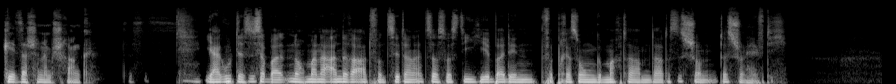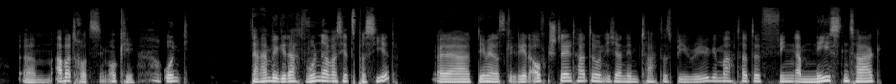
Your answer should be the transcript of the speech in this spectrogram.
Gläser schon im Schrank. Das ist, Ja gut, das ist aber noch mal eine andere Art von Zittern als das, was die hier bei den Verpressungen gemacht haben. Da, das ist schon, das ist schon heftig. Ähm, aber trotzdem, okay. Und dann haben wir gedacht, Wunder, was jetzt passiert. Äh, nachdem er das Gerät aufgestellt hatte und ich an dem Tag das Be Real gemacht hatte, fingen am nächsten Tag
